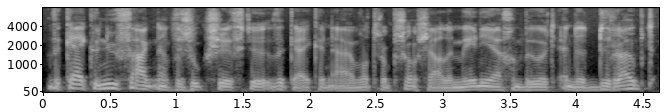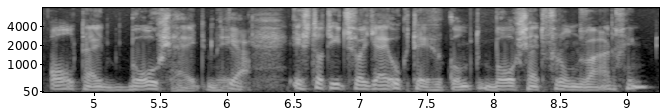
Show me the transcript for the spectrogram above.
We kijken nu vaak naar verzoekschriften, we kijken naar wat er op sociale media gebeurt en er druipt altijd boosheid mee. Ja. Is dat iets wat jij ook tegenkomt, boosheid, verontwaardiging?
